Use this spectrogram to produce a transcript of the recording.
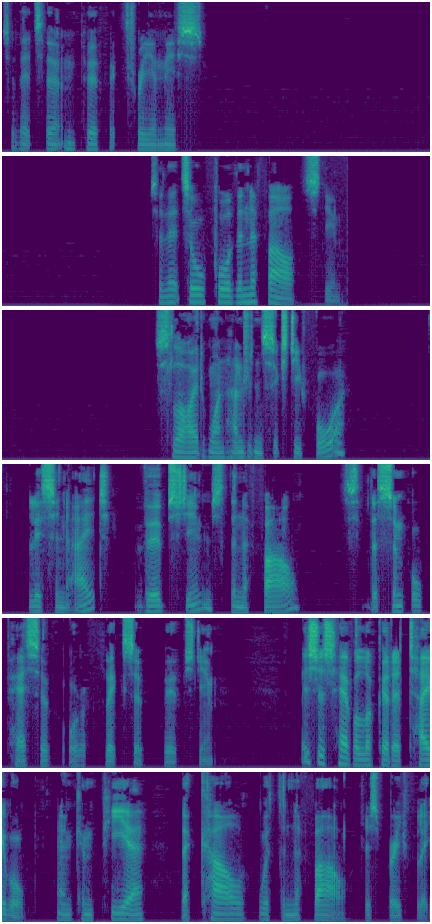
So that's the imperfect 3ms. So that's all for the Niphal stem. Slide 164, Lesson 8, Verb stems, the Niphal, the simple passive or reflexive verb stem. Let's just have a look at a table and compare the kal with the niphal just briefly.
